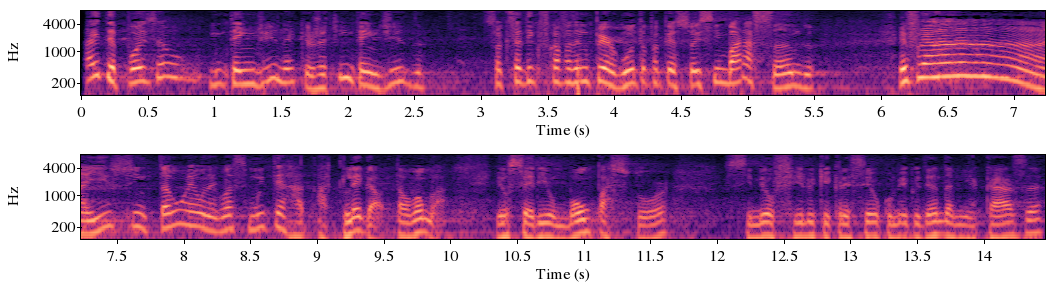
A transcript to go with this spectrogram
Aí depois eu entendi, né? Que eu já tinha entendido. Só que você tem que ficar fazendo pergunta para a pessoa e se embaraçando. Eu falei, ah, isso então é um negócio muito errado. Ah, legal, então vamos lá. Eu seria um bom pastor se meu filho que cresceu comigo dentro da minha casa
